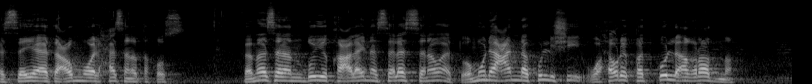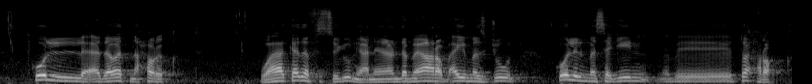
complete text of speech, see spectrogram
السيئة تعم والحسنة تخص. فمثلا ضيق علينا ثلاث سنوات ومنع عنا كل شيء وحرقت كل أغراضنا. كل أدواتنا حرقت. وهكذا في السجون. يعني عندما يهرب أي مسجون كل المساجين بتحرق.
